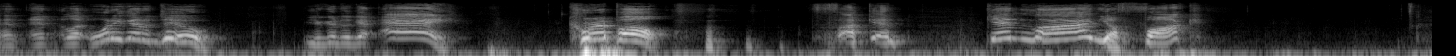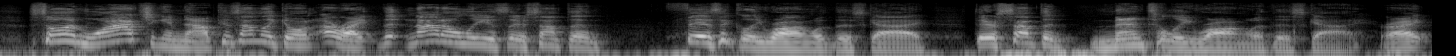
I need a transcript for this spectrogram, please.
And, and like, what are you gonna do? You're gonna get, hey, cripple, fucking get in line, you fuck. So I'm watching him now because I'm like going, all right. Th- not only is there something physically wrong with this guy, there's something mentally wrong with this guy, right?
